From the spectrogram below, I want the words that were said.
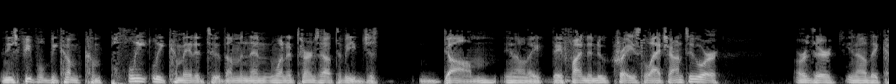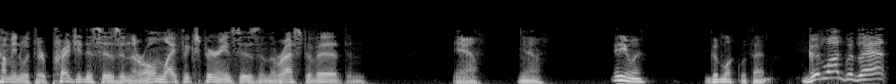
and these people become completely committed to them. And then when it turns out to be just dumb, you know, they they find a new craze to latch onto, or or they're you know they come in with their prejudices and their own life experiences and the rest of it, and yeah, yeah. Anyway, good luck with that. Good luck with that.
